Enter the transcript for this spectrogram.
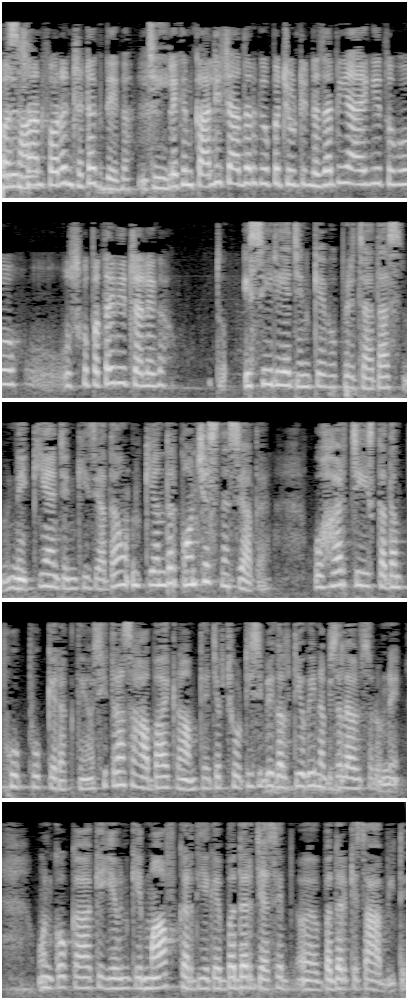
اور انسان فوراً جھٹک دے گا جی لیکن کالی چادر کے اوپر چونٹی نظر نہیں آئے گی تو وہ اس کو پتہ ہی نہیں چلے گا تو اسی لیے جن کے وہ پھر زیادہ نیکیاں ہیں جن کی زیادہ ان کے اندر کانشیسنیس زیادہ ہے وہ ہر چیز قدم پھونک پھونک کے رکھتے ہیں اسی طرح صحابہ اکرام تھے جب چھوٹی سی بھی غلطی ہو گئی نبی صلی اللہ علیہ وسلم نے ان کو کہا کہ یہ ان کے معاف کر دیے گئے بدر جیسے بدر کے صحابی تھے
